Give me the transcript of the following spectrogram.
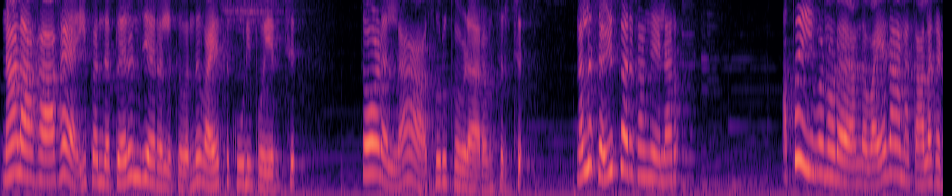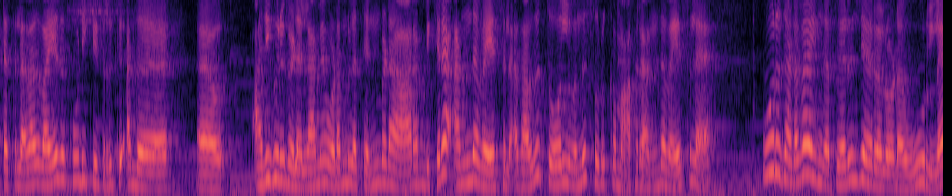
நாளாக ஆக இப்போ இந்த பெருஞ்சேரலுக்கு வந்து வயசு கூடி போயிருச்சு. தோளெல்லாம் சுருக்க விட ஆரம்பிச்சிருச்சு. நல்ல செழிப்பாக இருக்காங்க எல்லாரும். அப்போ இவனோட அந்த வயதான காலகட்டத்தில் அதாவது வயது கூடிக்கிட்டு இருக்கு அந்த அறிகுறிகள் எல்லாமே உடம்புல தென்பட ஆரம்பிக்கிற அந்த வயசில் அதாவது தோல் வந்து சுருக்கமாகிற அந்த வயசில் ஒரு தடவை இந்த பெருஞ்சேரலோட ஊரில்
